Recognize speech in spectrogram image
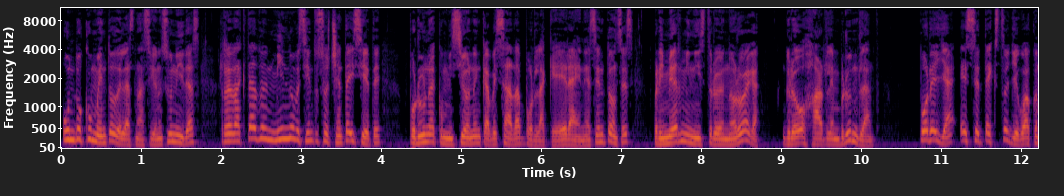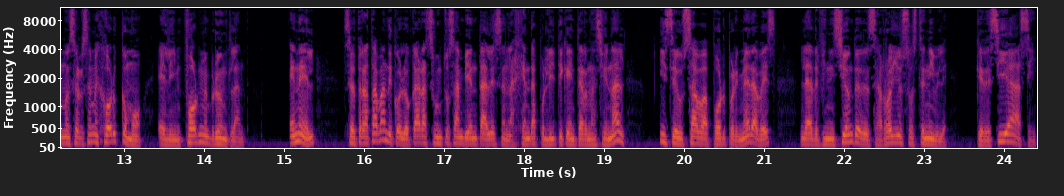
un documento de las Naciones Unidas redactado en 1987 por una comisión encabezada por la que era en ese entonces primer ministro de Noruega, Gro Harlem Brundtland. Por ella, ese texto llegó a conocerse mejor como el Informe Brundtland. En él, se trataban de colocar asuntos ambientales en la agenda política internacional y se usaba por primera vez la definición de desarrollo sostenible, que decía así.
